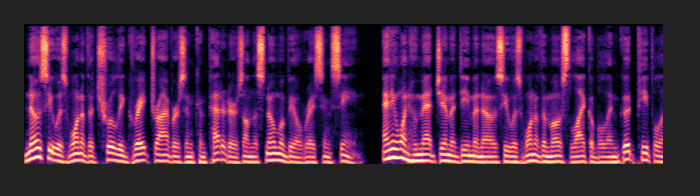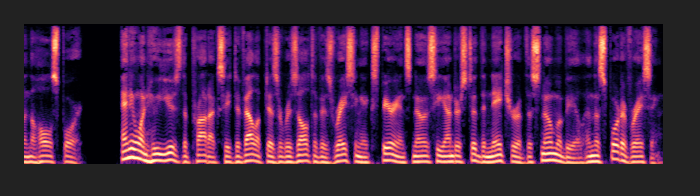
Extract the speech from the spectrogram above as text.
knows he was one of the truly great drivers and competitors on the snowmobile racing scene. Anyone who met Jim Adema knows he was one of the most likable and good people in the whole sport. Anyone who used the products he developed as a result of his racing experience knows he understood the nature of the snowmobile and the sport of racing.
